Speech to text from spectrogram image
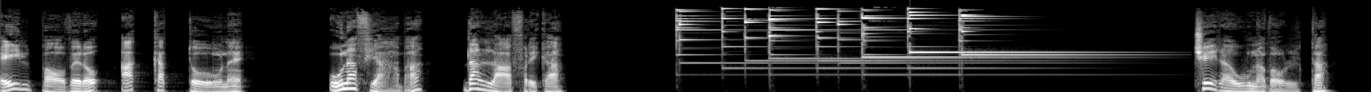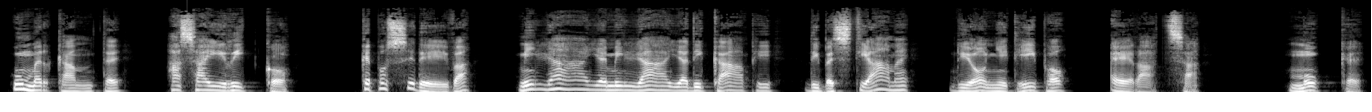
e il povero accattone. Una fiaba dall'Africa. C'era una volta un mercante assai ricco che possedeva migliaia e migliaia di capi di bestiame di ogni tipo e razza, mucche,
